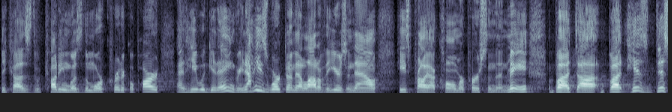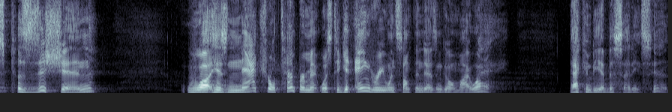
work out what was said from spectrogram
because the cutting was the more critical part, and he would get angry. Now, he's worked on that a lot over the years, and now he's probably a calmer person than me, but, uh, but his disposition, what his natural temperament was to get angry when something doesn't go my way. That can be a besetting sin.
